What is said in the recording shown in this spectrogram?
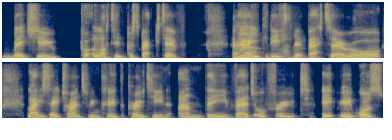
makes you put a lot in perspective yeah. how you could eat a bit better or like you say trying to include the protein and the veg or fruit it, it was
